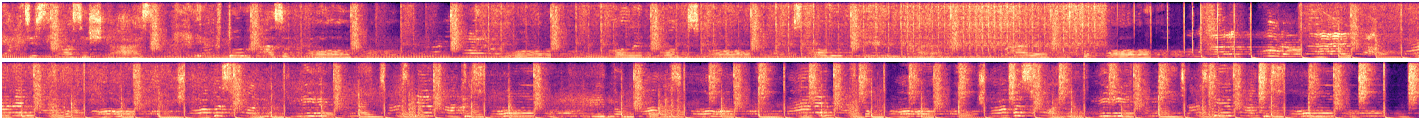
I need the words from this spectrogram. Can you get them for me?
Як ті сльози щастя, як туга за Богом. О, коли свої заспівати знову рідну колесо, але без тобою. Щоб свої заспівати знову сльози,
